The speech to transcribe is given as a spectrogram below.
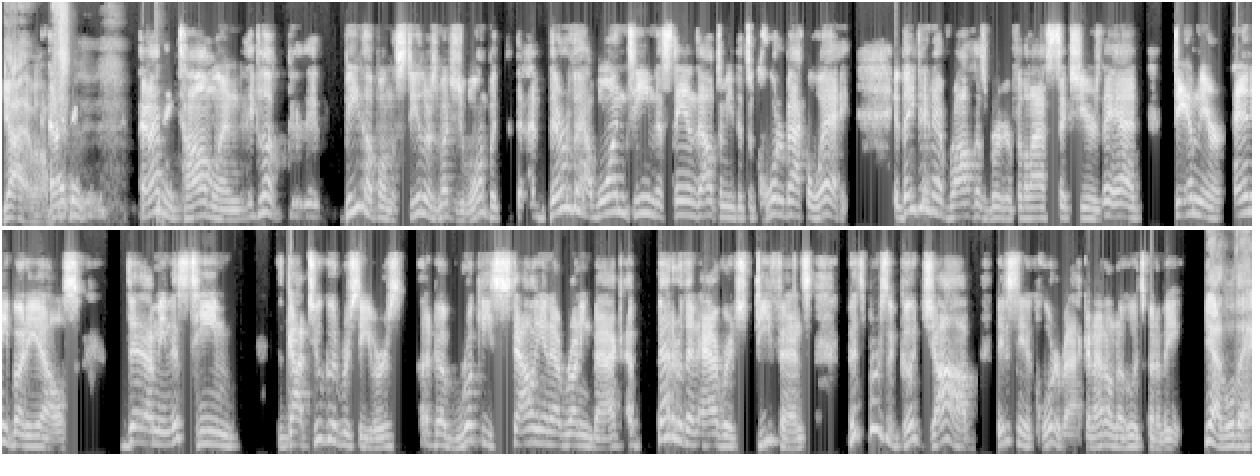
yeah, well, And I think, and I think Tomlin, look, beat up on the Steelers as much as you want, but they're that one team that stands out to me that's a quarterback away. If they didn't have Roethlisberger for the last six years, they had damn near anybody else. I mean, this team got two good receivers, a, a rookie stallion at running back, a better than average defense. Pittsburgh's a good job. They just need a quarterback, and I don't know who it's going to be. Yeah, well, they,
